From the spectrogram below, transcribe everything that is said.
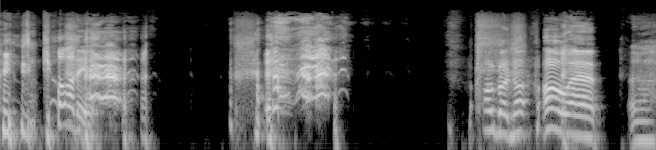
he's got it. Oh god, no. Oh, uh, Ugh.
